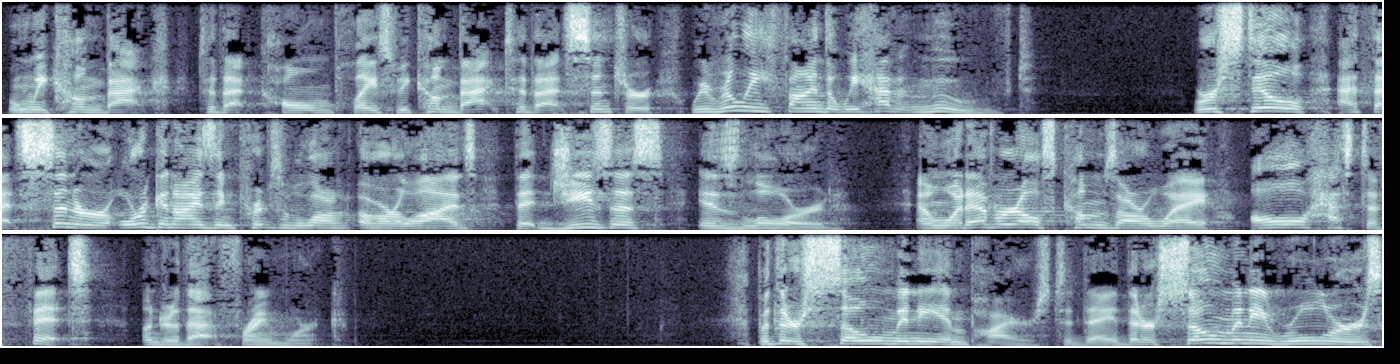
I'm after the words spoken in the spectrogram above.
when we come back to that calm place, we come back to that center, we really find that we haven't moved. We're still at that center organizing principle of our lives that Jesus is Lord. And whatever else comes our way, all has to fit under that framework. But there are so many empires today. There are so many rulers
